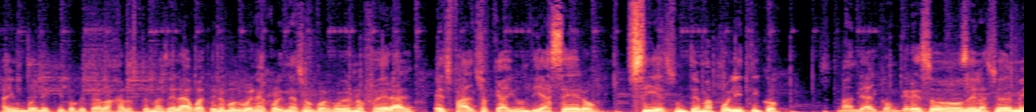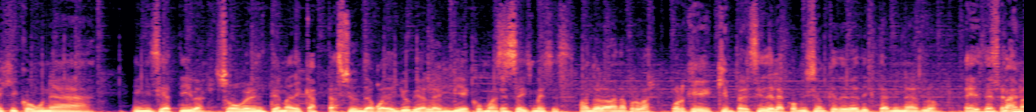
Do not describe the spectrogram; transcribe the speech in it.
Hay un buen equipo que trabaja los temas del agua, tenemos buena coordinación con el gobierno federal, es falso que hay un día cero, sí es un tema político. Mandé al Congreso de la Ciudad de México una iniciativa sobre el tema de captación de agua de lluvia. La envié como hace seis meses. ¿Cuándo la van a aprobar? Porque quien preside la comisión que debe dictaminarlo es del PAN.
